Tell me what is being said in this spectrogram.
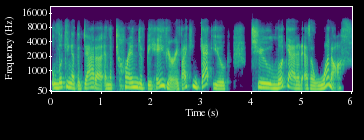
looking at the data and the trend of behavior, if I can get you to look at it as a one off,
